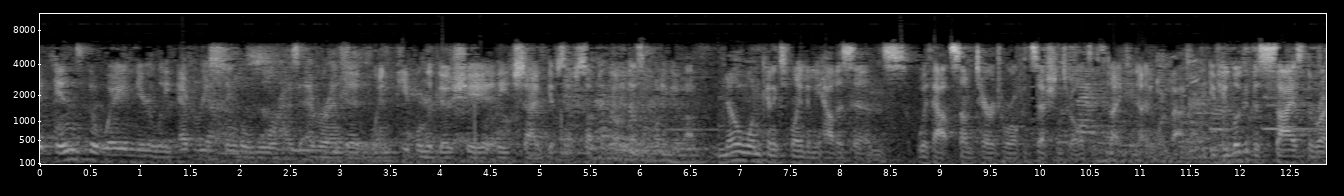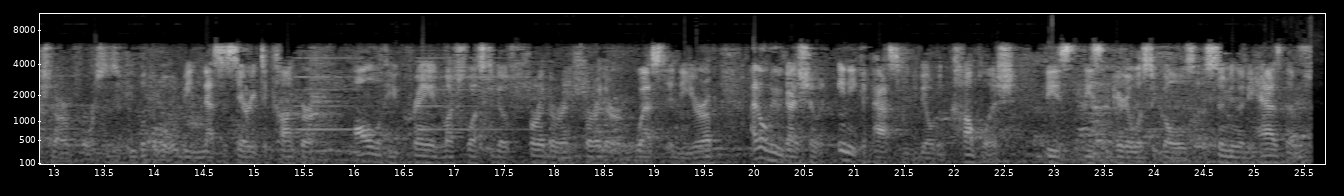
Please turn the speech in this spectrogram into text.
It ends the way nearly every single war has ever ended when people negotiate and each side gives up something that it doesn't want to give up. No one can explain to me how this ends without some territorial concessions relative to the 1991 battle. If you look at the size of the Russian armed forces, if you look at what would be necessary to conquer all of Ukraine, much less to go further and further west into Europe, I don't think the guy's shown any capacity to be able to accomplish these, these imperialistic goals, assuming that he has them.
